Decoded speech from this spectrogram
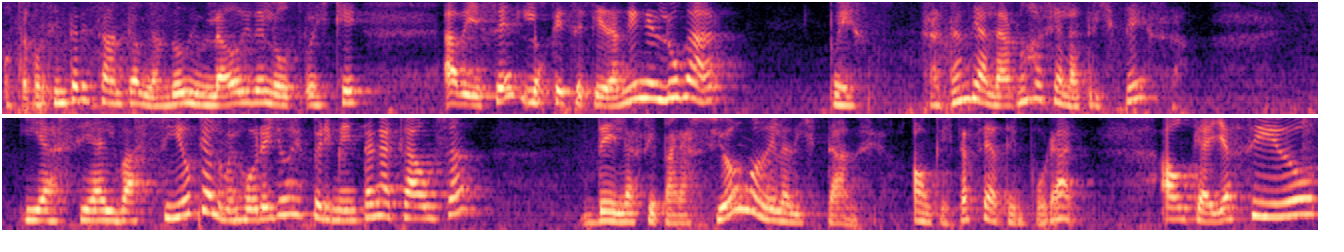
Otra cosa interesante, hablando de un lado y del otro, es que a veces los que se quedan en el lugar, pues tratan de alarnos hacia la tristeza y hacia el vacío que a lo mejor ellos experimentan a causa de la separación o de la distancia, aunque ésta sea temporal, aunque haya sido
